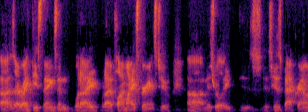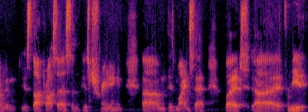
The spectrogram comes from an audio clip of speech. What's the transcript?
uh, as I write these things, and what I what I apply my experience to um, is really is is his background and his thought process and his training and um, his mindset. But uh, for me,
